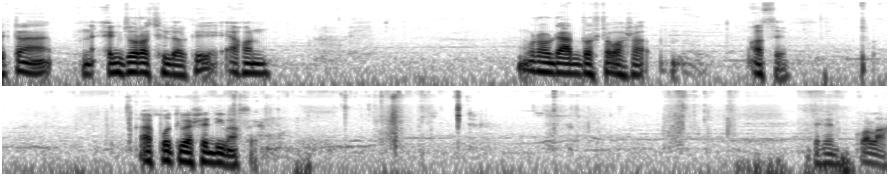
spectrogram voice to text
একটা এক জোড়া ছিল আর কি, এখন মোটামুটি আট দশটা বাসা আছে। আর প্রতি বাসায় ডিম আছে। দেখেন কলা।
